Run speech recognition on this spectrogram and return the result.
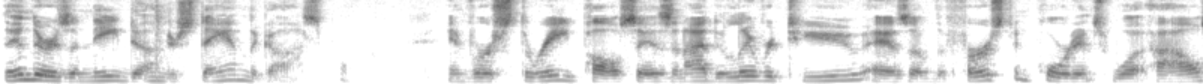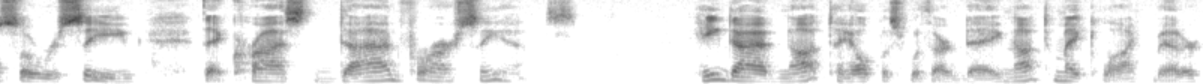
Then there's a need to understand the gospel. In verse 3, Paul says, And I delivered to you as of the first importance what I also received that Christ died for our sins. He died not to help us with our day, not to make life better,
